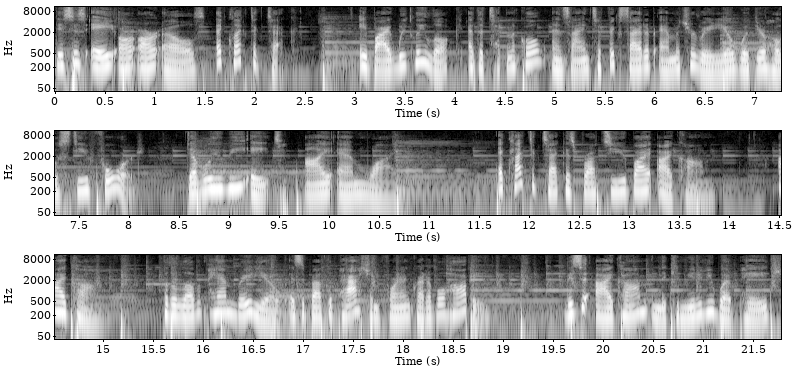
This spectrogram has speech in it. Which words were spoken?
This is ARRL's Eclectic Tech, a bi weekly look at the technical and scientific side of amateur radio with your host, Steve Ford, WB8IMY. Eclectic Tech is brought to you by ICOM. ICOM, for the love of ham radio, is about the passion for an incredible hobby. Visit ICOM in the community webpage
